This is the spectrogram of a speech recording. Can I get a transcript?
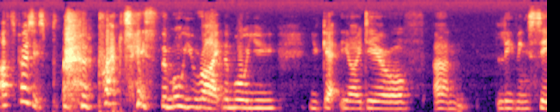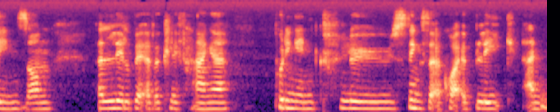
I suppose it's practice. The more you write, the more you you get the idea of um, leaving scenes on a little bit of a cliffhanger, putting in clues, things that are quite oblique, and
